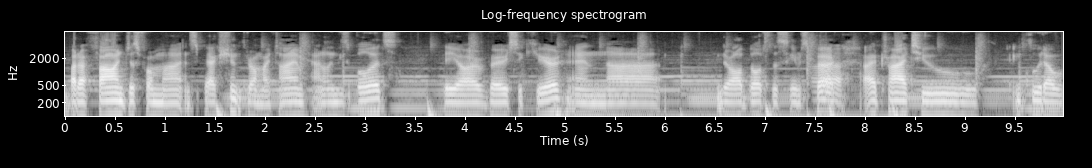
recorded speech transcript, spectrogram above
but I found just from uh, inspection throughout my time handling these bullets, they are very secure and uh, they're all built to the same spec. Uh, I try to include a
